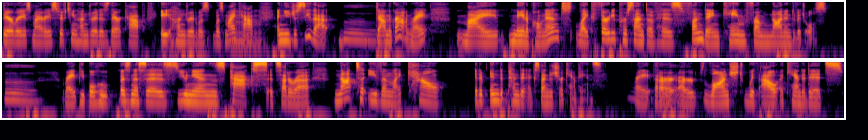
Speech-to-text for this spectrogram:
their raise, my raise, 1500 is their cap, 800 was was my cap mm. and you just see that hmm. down the ground, right? My main opponent, like 30% of his funding came from non-individuals hmm. right? People who businesses, unions, PACs, et cetera, not to even like count it, independent expenditure campaigns, right? That are, are launched without a candidate's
